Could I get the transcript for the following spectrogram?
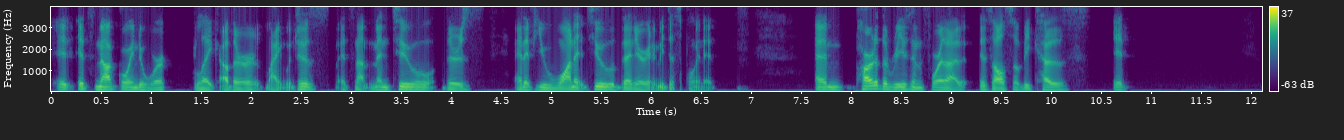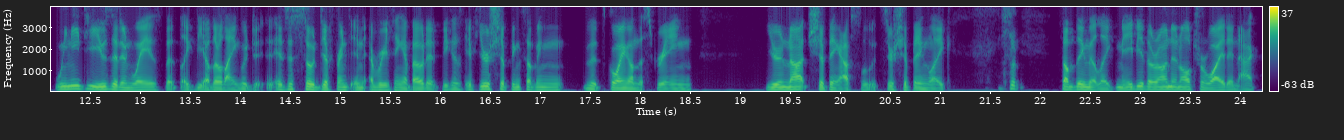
It, it's not going to work like other languages. It's not meant to. There's and if you want it to, then you're going to be disappointed. And part of the reason for that is also because it we need to use it in ways that like the other language it's just so different in everything about it because if you're shipping something that's going on the screen you're not shipping absolutes. You're shipping like something that like maybe they're on an ultra wide and act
